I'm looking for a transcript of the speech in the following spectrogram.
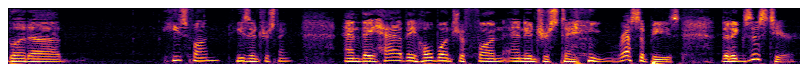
but uh, he's fun. He's interesting. And they have a whole bunch of fun and interesting recipes that exist here.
